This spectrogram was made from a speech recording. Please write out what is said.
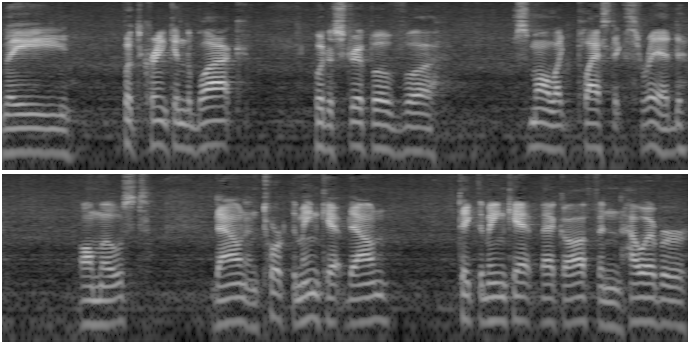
they put the crank in the block put a strip of uh, small like plastic thread almost down and torque the main cap down take the main cap back off and however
